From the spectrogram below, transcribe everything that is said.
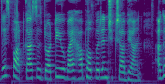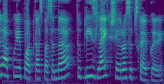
This podcast is brought you by Hub Hopper शिक्षा अभियान अगर आपको ये पॉडकास्ट पसंद आया तो प्लीज़ लाइक शेयर और सब्सक्राइब करें।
